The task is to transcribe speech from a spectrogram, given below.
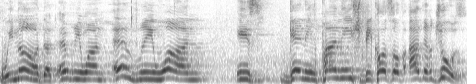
we know that everyone, everyone is getting punished because of other Jews.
